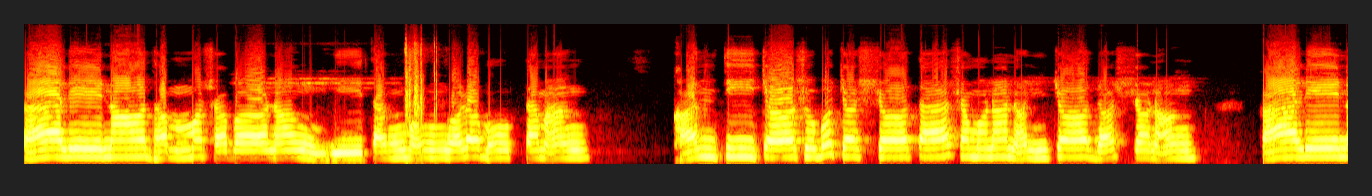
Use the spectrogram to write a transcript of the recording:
কালেন ধম্ম শ্রবণং ইতং মঙ্গলমুক্তমাং খান্তি চ শুভচস্যতা সমননং চ দর্শনং। কালেন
